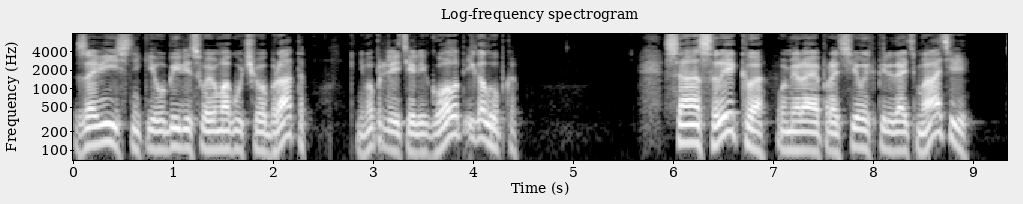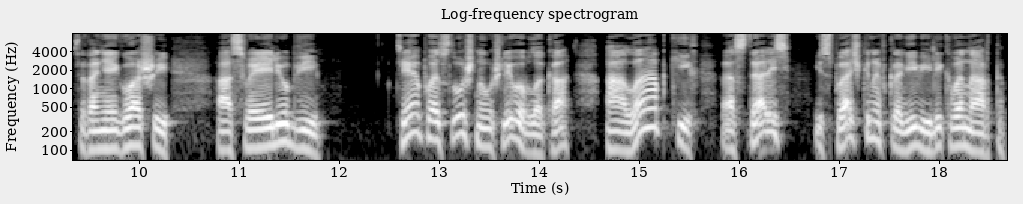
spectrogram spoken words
завистники, убили своего могучего брата, к нему прилетели голубь и голубка. Саасрыква, умирая, просил их передать матери, сатане и Гуаши, о своей любви. Те послушно ушли в облака, а лапки их остались испачканы в крови великого Нарта.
